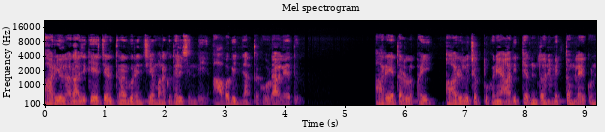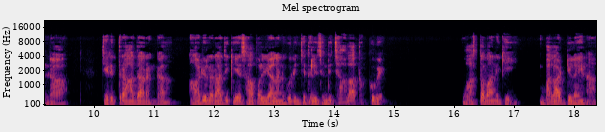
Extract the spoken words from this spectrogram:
ఆర్యుల రాజకీయ చరిత్ర గురించి మనకు తెలిసింది ఆవగింజంత కూడా లేదు. ఆర్యేతరులపై ఆర్యులు చెప్పుకునే ఆధిక్యంతో నిమిత్తం లేకుండా చరిత్ర ఆధారంగా ఆర్యుల రాజకీయ సాఫల్యాలను గురించి తెలిసింది చాలా తక్కువే. వాస్తవానికి బలాఢ్యులైన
